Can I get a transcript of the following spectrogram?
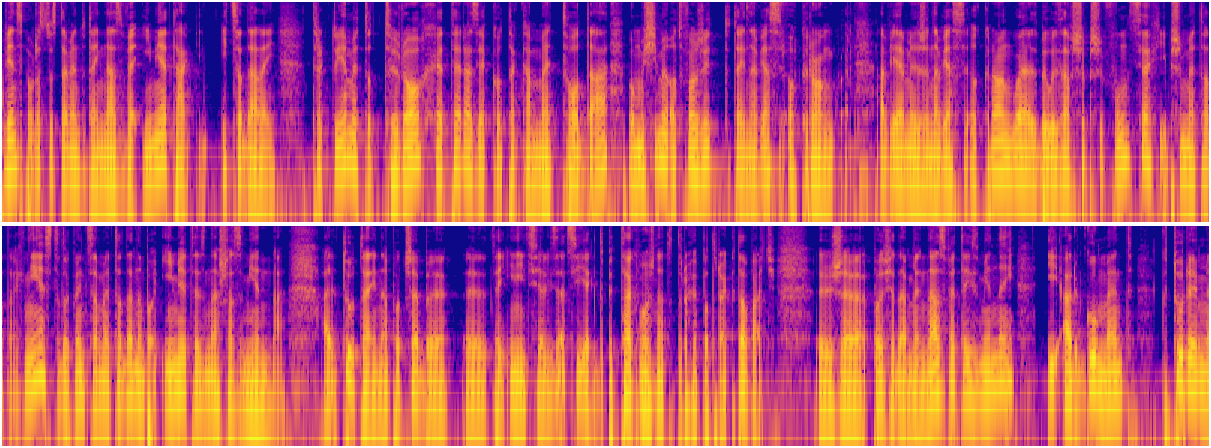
więc po prostu stawiam tutaj nazwę, imię, tak. I co dalej? Traktujemy to trochę teraz jako taka metoda, bo musimy otworzyć tutaj nawiasy okrągłe. A wiemy, że nawiasy okrągłe były zawsze przy funkcjach i przy metodach. Nie jest to do końca metoda, no bo imię to jest nasza zmienna. Ale tutaj na potrzeby e, tej inicjalizacji, jak gdyby tak można to trochę potraktować, e, że posiadamy nazwę tej zmiennej i argument, którym,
